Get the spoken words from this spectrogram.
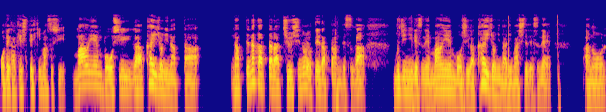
お出かけしてきますし、まん延防止が解除になった、なってなかったら中止の予定だったんですが、無事にですね、まん延防止が解除になりましてですね、あの、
